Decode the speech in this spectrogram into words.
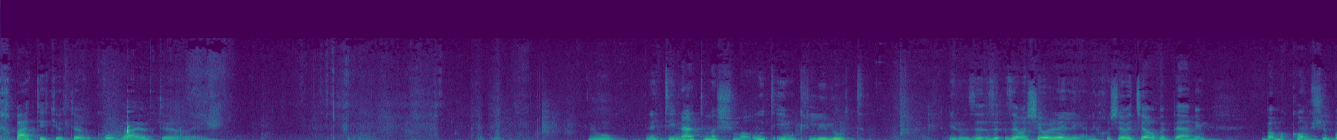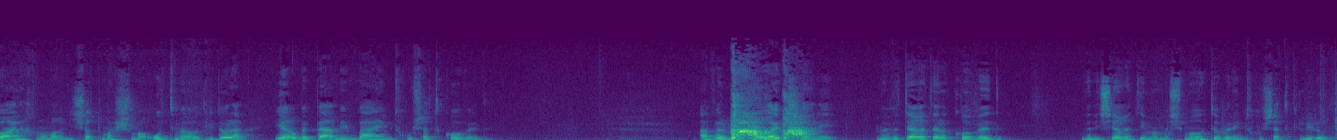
אכפתית יותר, קרובה יותר. אה, נתינת משמעות עם כלילות. כאילו, זה, זה, זה מה שעולה לי. אני חושבת שהרבה פעמים במקום שבו אנחנו מרגישות משמעות מאוד גדולה, היא הרבה פעמים באה עם תחושת כובד. אבל מה קורה כשאני מוותרת על הכובד ונשארת עם המשמעות, אבל עם תחושת כלילות?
